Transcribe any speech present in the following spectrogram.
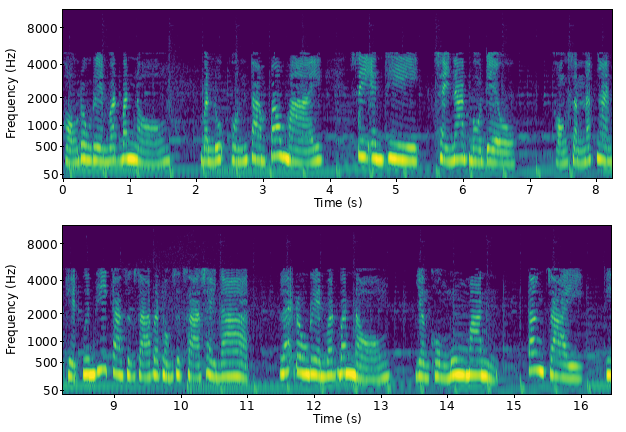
ของโรงเรียนวัดบ้านหนอง บรรลุผลตามเป้าหมาย CNT ชัยนาทโมเดล ของสำนักงานเขตพื้นที่การศึกษาประถมศึกษาชัยนาทและโรงเรียนวัดบ้านหนอง ยังคงมุ่งมั่น ตั้งใจที่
